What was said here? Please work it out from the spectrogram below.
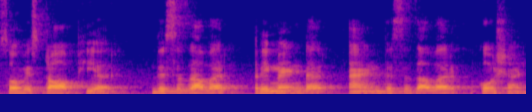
So we stop here. This is our remainder and this is our quotient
